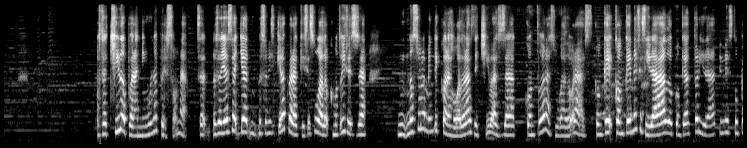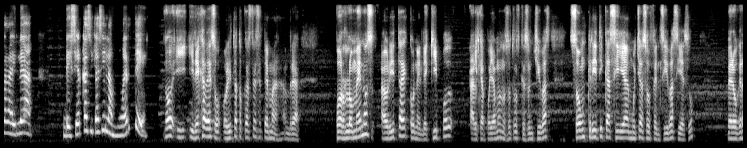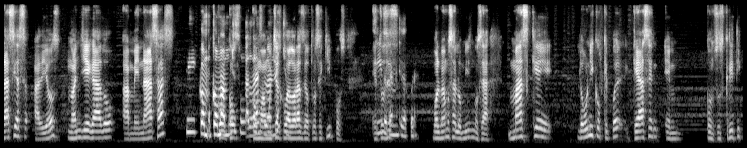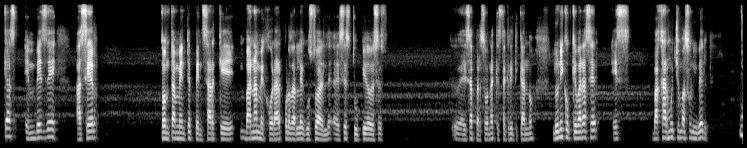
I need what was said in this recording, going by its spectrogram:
o sea, chido para ninguna persona. Sea, o sea ya, sea, ya o sea, ni siquiera para que seas jugador, como tú dices, o sea, no solamente con las jugadoras de Chivas, o sea, con todas las jugadoras. ¿Con qué, con qué necesidad o con qué autoridad tienes tú para irle a desear casi casi la muerte? No, y, y deja de eso, ahorita tocaste ese tema, Andrea. Por lo menos ahorita con el equipo al que apoyamos nosotros, que son Chivas, son críticas, sí, hay muchas ofensivas y eso, pero gracias a Dios no han llegado amenazas. Sí, como, como, a muchas jugadoras. Como a muchas jugadoras de otros equipos. Entonces, de acuerdo. volvemos a lo mismo, o sea, más que lo único que, que hacen con sus críticas, en vez de hacer tontamente pensar que van a mejorar por darle gusto a, ese estúpido, ese esa persona que está criticando, lo único que van a hacer es bajar mucho más su nivel.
